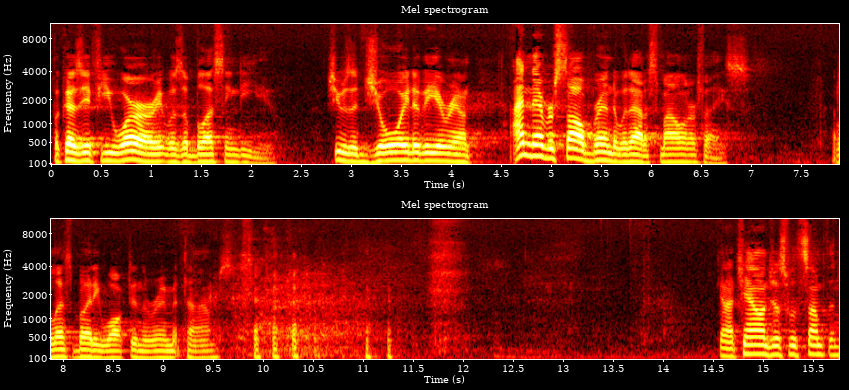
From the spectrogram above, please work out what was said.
because if you were, it was a blessing to you. She was a joy to be around. I never saw Brenda without a smile on her face, unless Buddy walked in the room at times. Can I challenge us with something?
